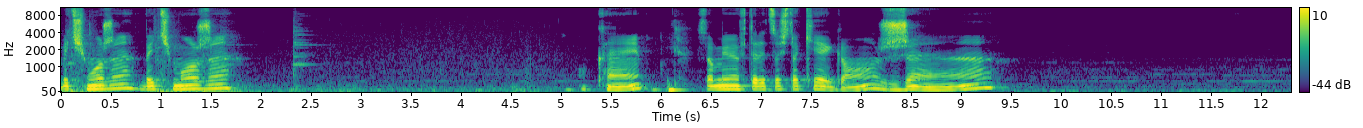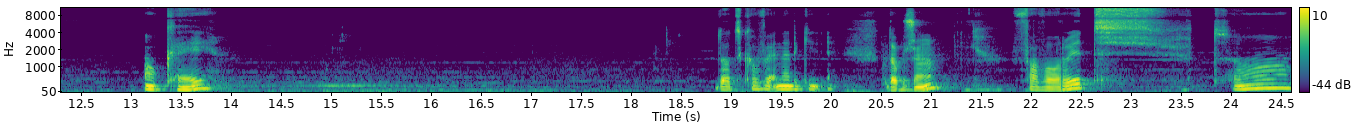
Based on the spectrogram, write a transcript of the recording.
Być może, być może. Okej. Zrobimy wtedy coś takiego, że. Okej. Dodatkowy energii. Dobrze. Faworyt. To.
